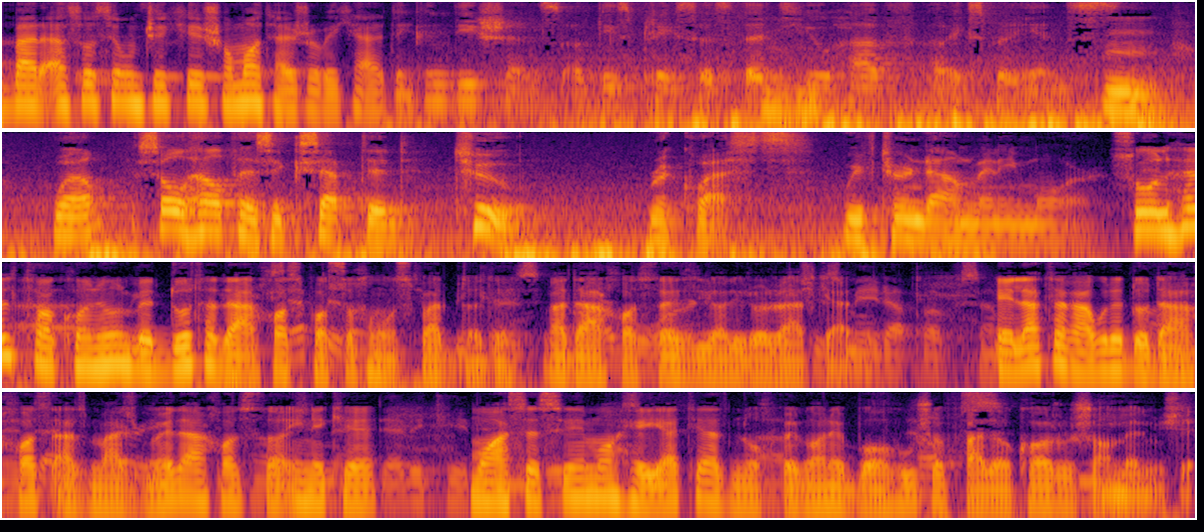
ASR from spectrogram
بر اساس اونچه که شما تجربه کردین. Well, Soul Health has accepted two requests. We've turned down many more. سولهل تا کنون به دو تا درخواست پاسخ مثبت داده و درخواستهای زیادی رو رد کرده. علت قبول دو درخواست از مجموعه درخواستها اینه که مؤسسه ما هیئتی از نخبگان باهوش و فداکار رو شامل میشه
